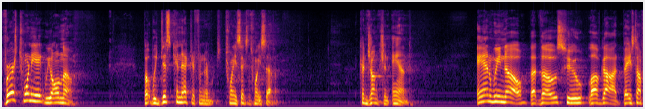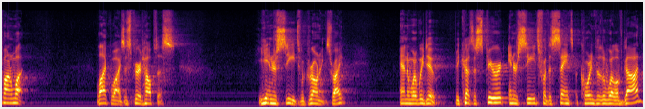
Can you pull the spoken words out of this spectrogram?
verse 28, we all know, but we disconnected from the 26 and 27. Conjunction and. And we know that those who love God, based upon what? Likewise, the Spirit helps us. He intercedes with groanings, right? And what do we do? Because the Spirit intercedes for the saints according to the will of God.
